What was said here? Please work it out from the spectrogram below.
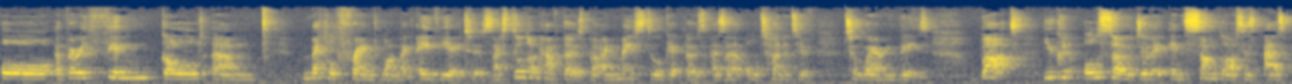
or a very thin gold um, metal framed one like aviators. I still don't have those but I may still get those as an alternative to wearing these but you can also do it in sunglasses as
